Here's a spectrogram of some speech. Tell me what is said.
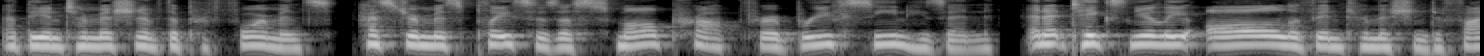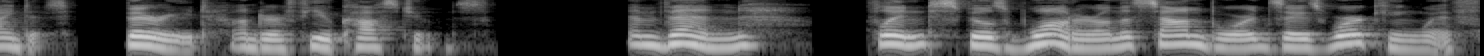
At the intermission of the performance, Hester misplaces a small prop for a brief scene he's in, and it takes nearly all of intermission to find it, buried under a few costumes. And then, Flint spills water on the soundboard Zay's working with,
